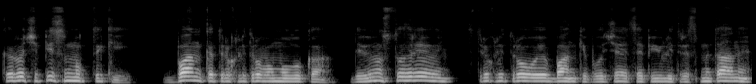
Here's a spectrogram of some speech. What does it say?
Коротше, підсумок такий. Банка 3-літрова молока 90 гривень. З 3-літрової банки виходить пів літри сметани,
